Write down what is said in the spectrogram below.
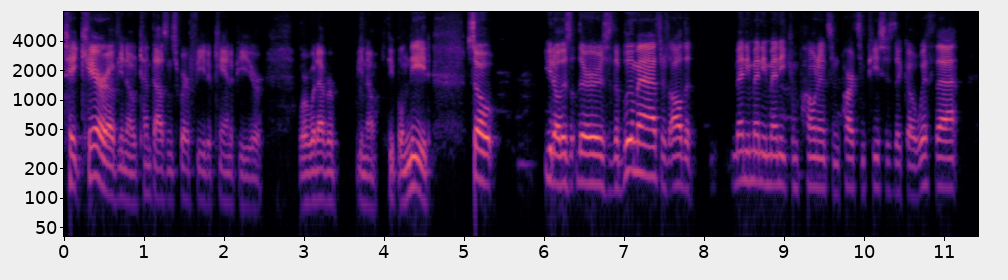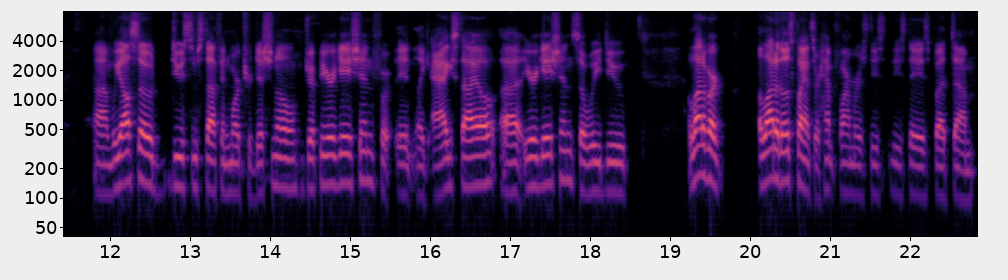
take care of you know 10,000 square feet of canopy or or whatever you know people need. So you know there's there's the Blumats, there's all the many many many components and parts and pieces that go with that. Um, we also do some stuff in more traditional drip irrigation for in, like ag style uh, irrigation. So we do a lot of our a lot of those clients are hemp farmers these these days, but um,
